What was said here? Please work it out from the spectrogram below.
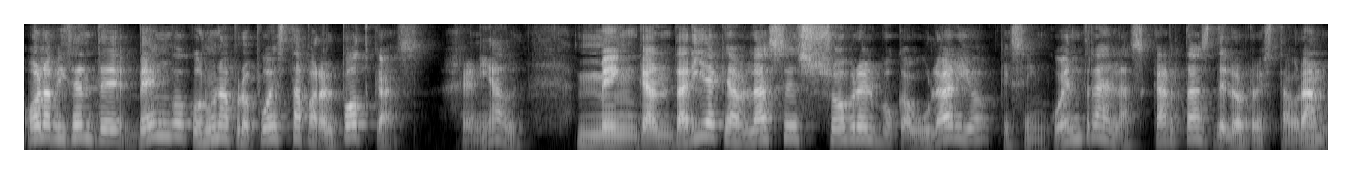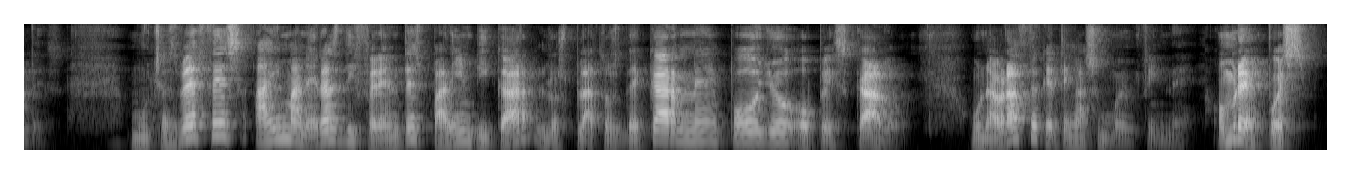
Hola Vicente, vengo con una propuesta para el podcast. Genial. Me encantaría que hablases sobre el vocabulario que se encuentra en las cartas de los restaurantes. Muchas veces hay maneras diferentes para indicar los platos de carne, pollo o pescado. Un abrazo y que tengas un buen fin de... Hombre, pues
